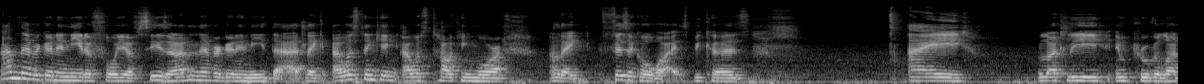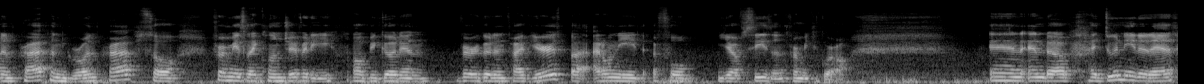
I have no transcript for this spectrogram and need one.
I'm never gonna need a full year of season. I'm never gonna need that. Like I was thinking, I was talking more like physical wise because I luckily improve a lot in prep and grow in prep. So for me, it's like longevity. I'll be good in very good in five years, but I don't need a full year of season for me to grow and end up I do needed it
